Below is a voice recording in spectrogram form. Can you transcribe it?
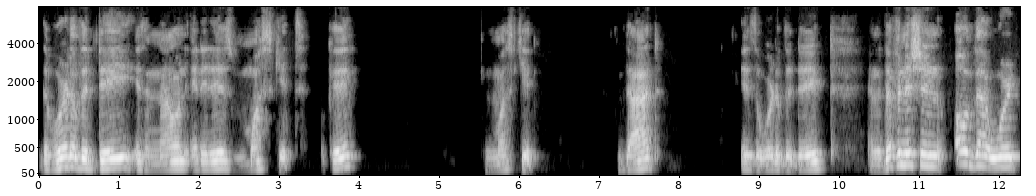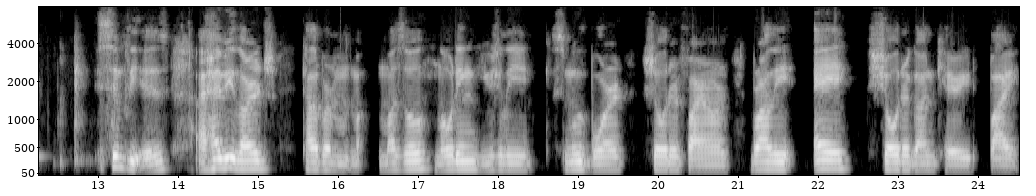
The word of the day is a noun and it is musket, okay? Musket. That is the word of the day. And the definition of that word simply is a heavy, large caliber muzzle loading, usually smooth bore shoulder firearm, broadly a shoulder gun carried by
